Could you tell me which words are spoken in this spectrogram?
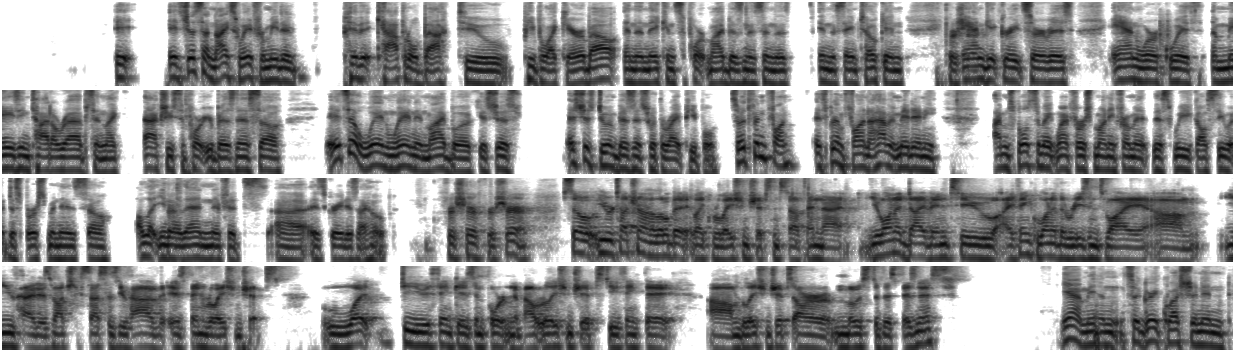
it it's just a nice way for me to pivot capital back to people I care about, and then they can support my business in the in the same token, sure. and get great service, and work with amazing title reps, and like actually support your business. So it's a win-win in my book. It's just it's just doing business with the right people. So it's been fun. It's been fun. I haven't made any. I'm supposed to make my first money from it this week. I'll see what disbursement is. So I'll let you know then if it's uh, as great as I hoped. For sure, for sure. So you were touching on a little bit like relationships and stuff in that you want to dive into, I think one of the reasons why um, you've had as much success as you have is been relationships. What do you think is important about relationships? Do you think that um, relationships are most of this business? Yeah, man, it's a great question, and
